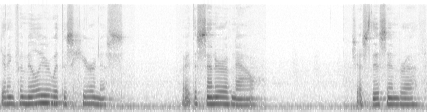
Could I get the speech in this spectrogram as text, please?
Getting familiar with this here-ness, right? The center of now. Just this in breath.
